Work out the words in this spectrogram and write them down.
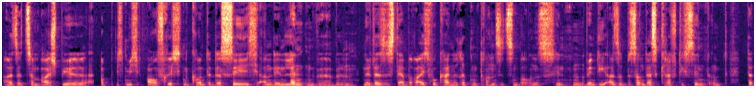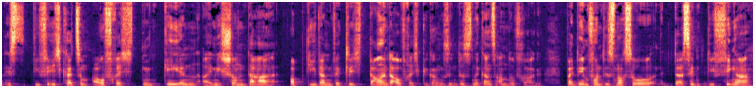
Also zum Beispiel, ob ich mich aufrichten konnte, das sehe ich an den Lendenwirbeln. Ne, das ist der Bereich, wo keine Rippen dran sitzen bei uns hinten. Wenn die also besonders kräftig sind und dann ist die Fähigkeit zum aufrechten Gehen eigentlich schon da. Ob die dann wirklich dauernd aufrecht gegangen sind, das ist eine ganz andere Frage. Bei dem Fund ist noch so, da sind die Finger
